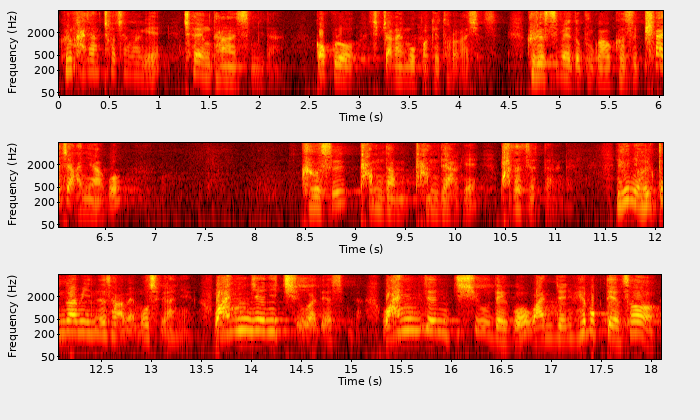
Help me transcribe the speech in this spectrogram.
그럼 가장 처참하게 처형당했습니다. 거꾸로 십자가에 못 박혀 돌아가셨어요. 그랬음에도 불구하고 그것을 피하지 아니하고 그것을 담담 담대하게 받아들였다는 거예요. 이건 열등감이 있는 사람의 모습이 아니에요. 완전히 치유가 되었습니다. 완전 치유되고 완전히 회복되어서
